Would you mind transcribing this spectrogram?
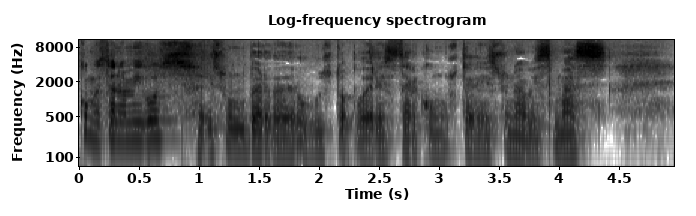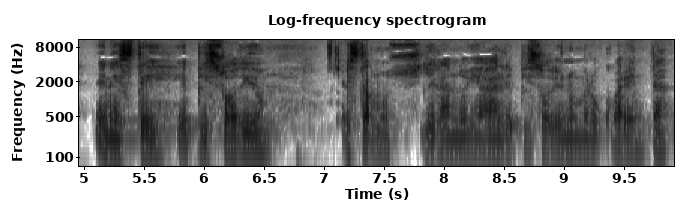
¿Cómo están amigos? Es un verdadero gusto poder estar con ustedes una vez más en este episodio. Estamos llegando ya al episodio número 40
